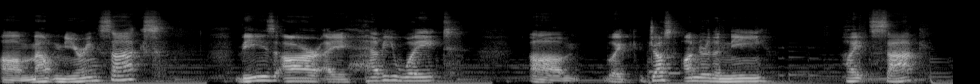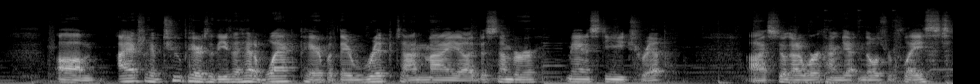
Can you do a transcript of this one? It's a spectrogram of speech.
um, mountaineering socks. These are a heavyweight, um, like just under the knee height sock. Um, I actually have two pairs of these. I had a black pair, but they ripped on my uh, December Manistee trip. Uh, I still got to work on getting those replaced.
